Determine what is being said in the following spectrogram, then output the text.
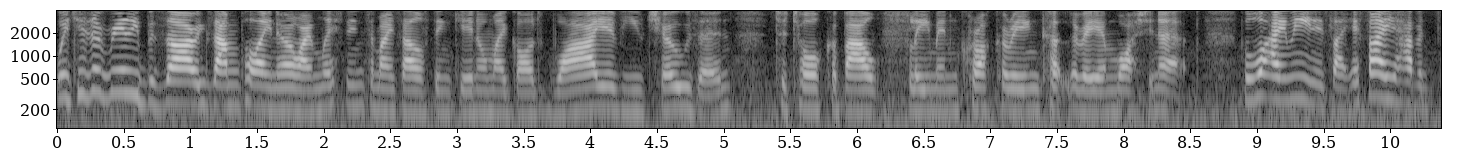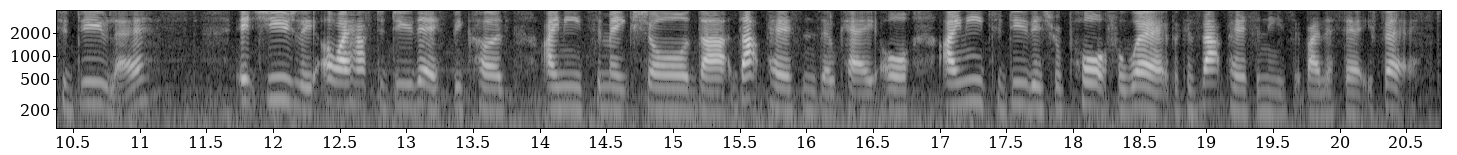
which is a really bizarre example. I know I'm listening to myself thinking, oh my God, why have you chosen to talk about flaming crockery and cutlery and washing up? But what I mean is, like, if I have a to do list, it's usually, oh, I have to do this because I need to make sure that that person's okay, or I need to do this report for work because that person needs it by the 31st.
